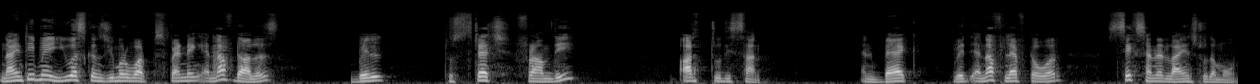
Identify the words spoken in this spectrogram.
نائنٹی میں U S consumer were spending enough dollars bill to stretch from the earth to the sun and back with enough left over six hundred lines to the moon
